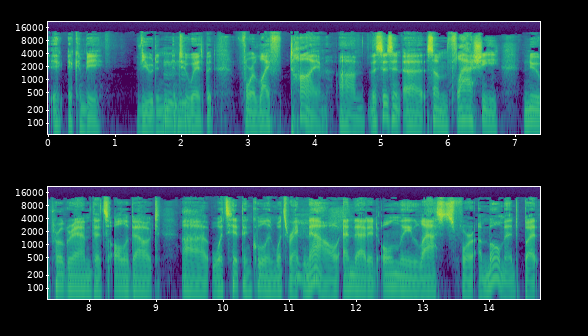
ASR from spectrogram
it, it can be viewed in, mm-hmm. in, two mm-hmm. ways but for lifetime um, this isn't uh, some flashy new program that's all about uh, what's hip and cool and what's right mm-hmm. now and that it only lasts for a moment but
